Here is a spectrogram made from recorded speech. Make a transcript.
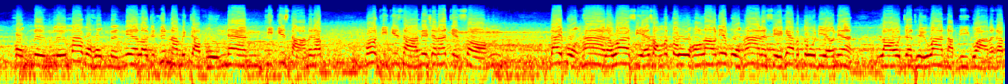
6-1 หรือมากกว่า 6-1 เนี่ยเราจะขึ้นนำเป็นจ่าฝูงแทนคีกิสถานนะครับ เพราะคีกิสถานเนี่ยชนะ 7-2 ได้บวก 5 แต่ว่าเสีย 2 ประตูของเราเนี่ยบวก5แต่เสียแค่ประตูเดียวเนี่ยเราจะถือว่าอันดับดีกว่านะครับ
